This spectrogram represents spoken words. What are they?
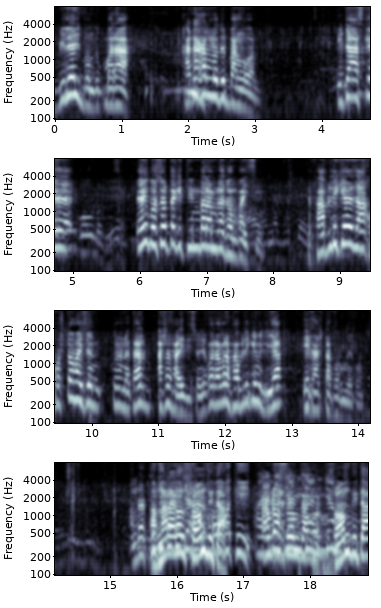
বিলেজ বন্দুক মারা, খাটাখাল নদীর বাঙ্গন। এটা আজকে এই বছর থেকে তিনবার আমরা জল পাইছি। পাবলিকে যা কষ্ট পাইছেন কোন নেতার আশা ছাড়ি দিছ। এখন আমরা পাবলিকে মিলিয়া এই কাজটা করব এখন। আপনারা এখন শ্রম দিতা। আমরা শ্রম শ্রম দিতা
